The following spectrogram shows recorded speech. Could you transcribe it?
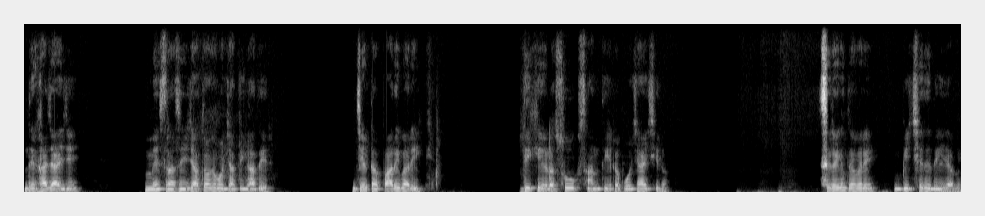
দেখা যায় যে মেষ রাশি জাতক এবং জাতিকাদের যে একটা পারিবারিক দিকে একটা সুখ, শান্তি এটা বোঝাই ছিল, সেটা কিন্তু এবারে বিচ্ছেদের দিকে যাবে।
